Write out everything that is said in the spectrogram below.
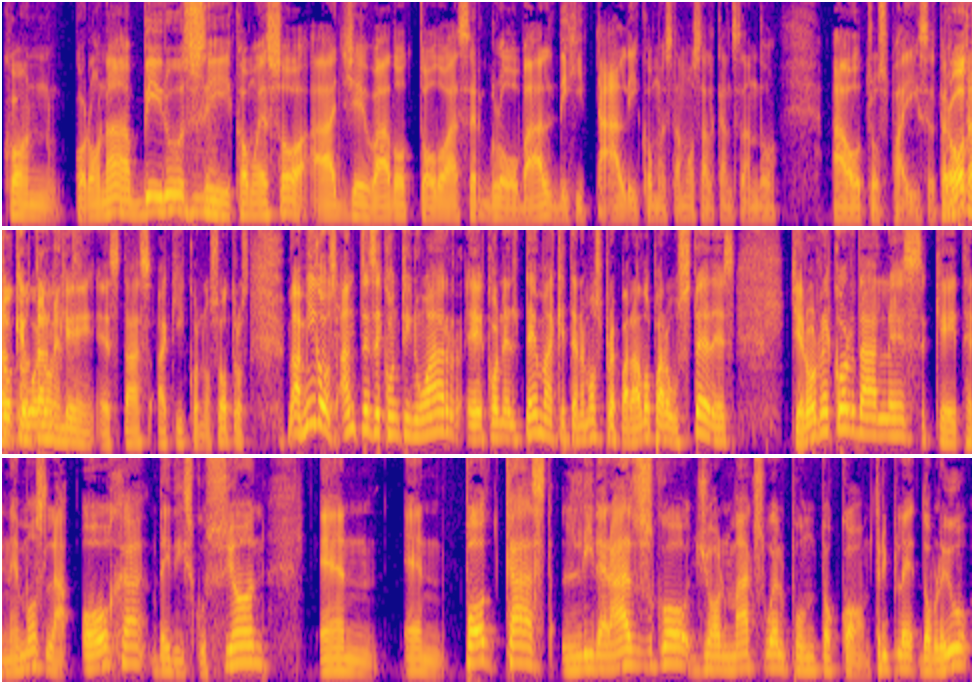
con coronavirus y cómo eso ha llevado todo a ser global, digital y cómo estamos alcanzando a otros países. Pero otro que bueno que estás aquí con nosotros. Amigos, antes de continuar eh, con el tema que tenemos preparado para ustedes, quiero recordarles que tenemos la hoja de discusión en, en podcast liderazgo johnmaxwell.com www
